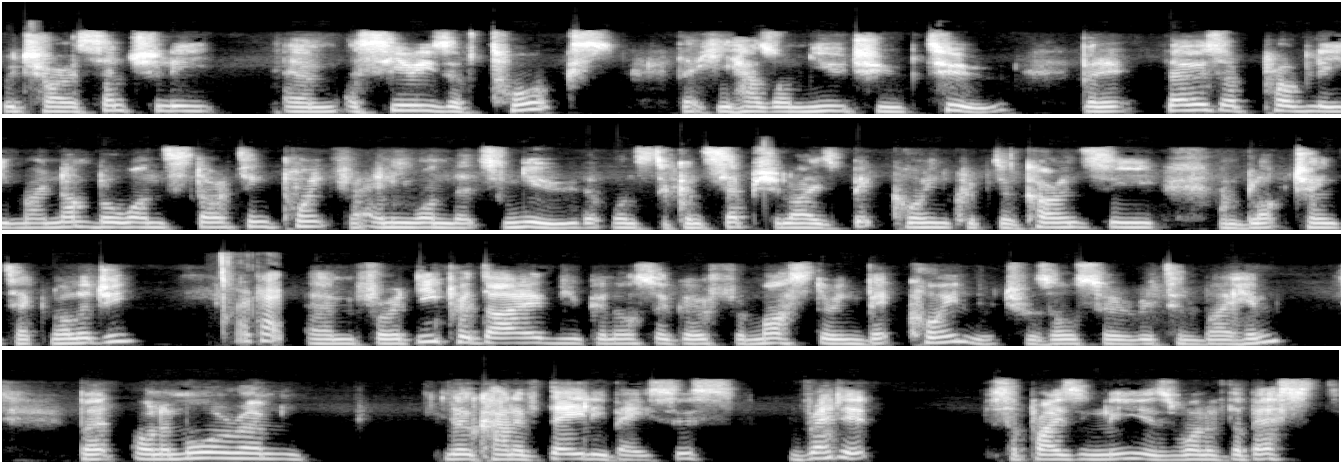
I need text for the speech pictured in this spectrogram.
which are essentially um, a series of talks that he has on YouTube too. But it, those are probably my number one starting point for anyone that's new that wants to conceptualize Bitcoin, cryptocurrency, and blockchain technology. Okay. Um, for a deeper dive, you can also go for Mastering Bitcoin, which was also written by him. But on a more, um, you know, kind of daily basis, Reddit surprisingly is one of the best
